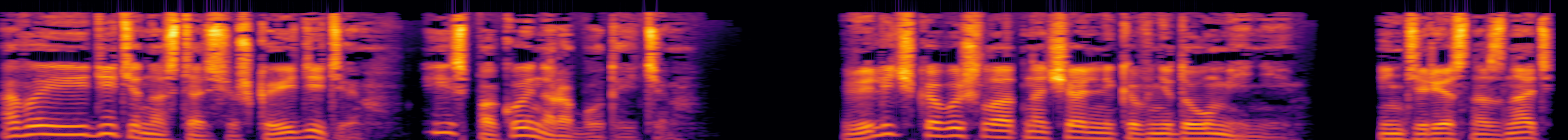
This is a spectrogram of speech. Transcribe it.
А вы идите, Настасьюшка, идите, и спокойно работайте». Величка вышла от начальника в недоумении. Интересно знать,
